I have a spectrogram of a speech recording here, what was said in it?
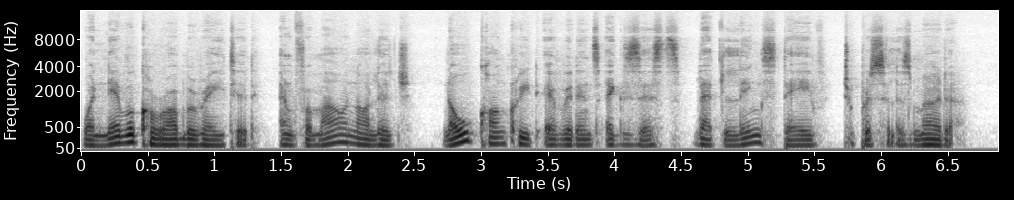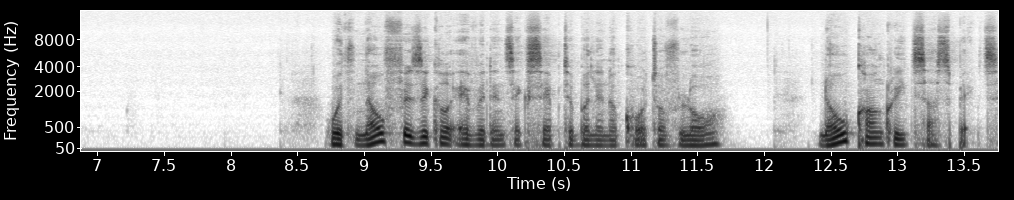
were never corroborated, and from our knowledge, no concrete evidence exists that links Dave to Priscilla's murder. With no physical evidence acceptable in a court of law, no concrete suspects,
